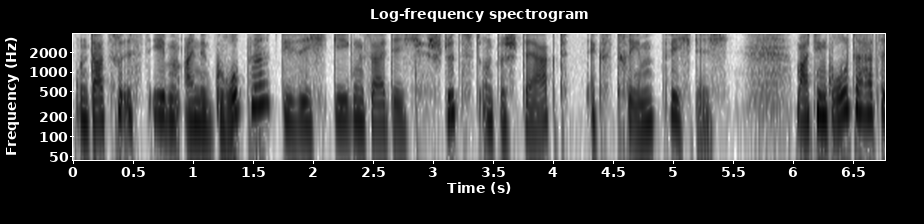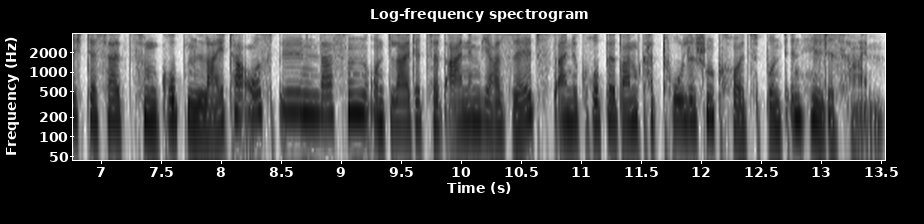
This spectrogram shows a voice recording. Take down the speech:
Und dazu ist eben eine Gruppe, die sich gegenseitig stützt und bestärkt, extrem wichtig. Martin Grote hat sich deshalb zum Gruppenleiter ausbilden lassen und leitet seit einem Jahr selbst eine Gruppe beim Katholischen Kreuzbund in Hildesheim.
